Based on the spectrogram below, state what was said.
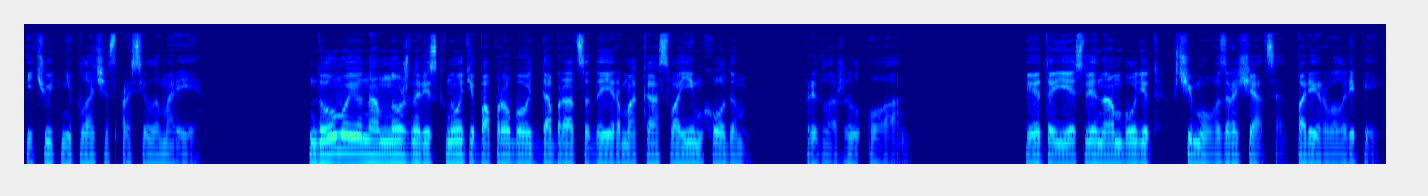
и чуть не плача спросила Мария. «Думаю, нам нужно рискнуть и попробовать добраться до Ермака своим ходом», — предложил Оан. «Это если нам будет к чему возвращаться», — парировал Репей.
